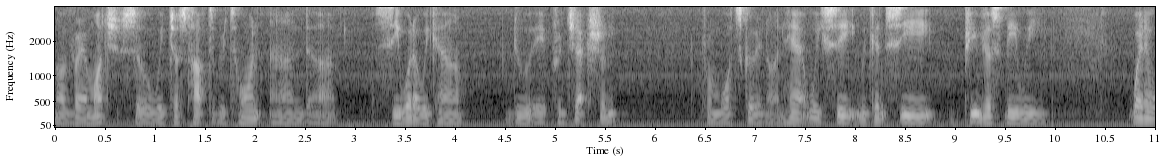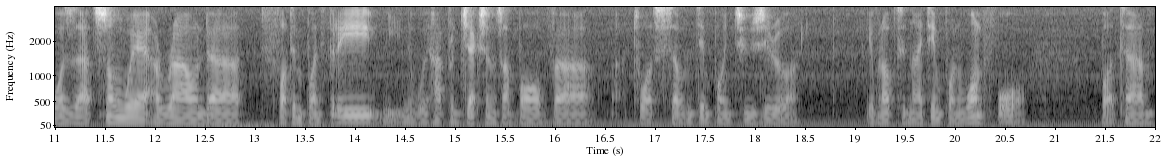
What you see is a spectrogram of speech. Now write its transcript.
not very much. So we just have to return and uh, see whether we can do a projection from what's going on here. We see we can see previously we when it was at somewhere around uh, 14.3 we, you know, we had projections above uh, towards 17.20 even up to 19.14 but um,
